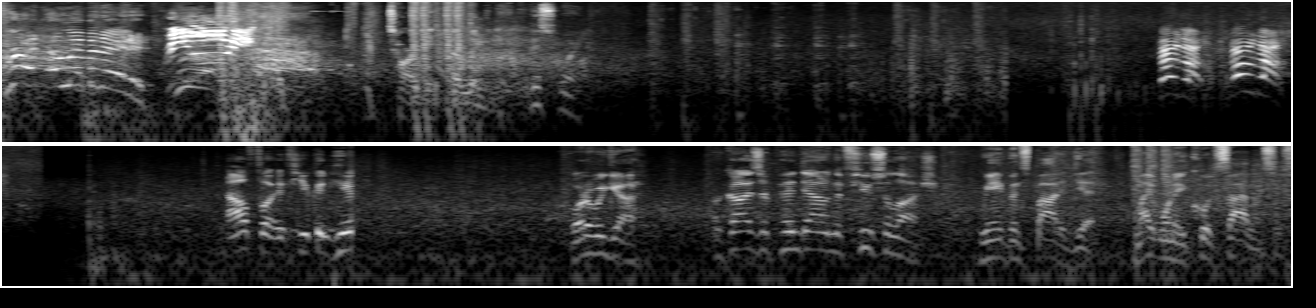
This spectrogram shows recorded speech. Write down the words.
Threat eliminated! Reloading! Target eliminated. This way. Mayday! Mayday! Alpha, if you can hear... What do we got? Our guys are pinned down in the fuselage. We ain't been spotted yet. Might want to equip silencers.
